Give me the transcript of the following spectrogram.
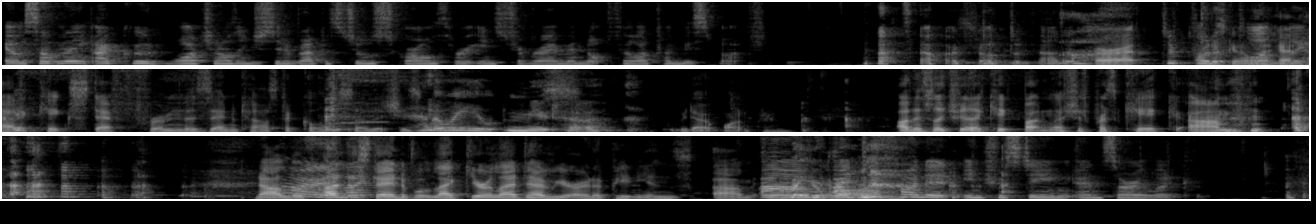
it was something I could watch and I was interested in, but I could still scroll through Instagram and not feel like I missed much. That's how I felt about it. All right. To I'm put just it gonna work bluntly. out how to kick Steph from the Zencastr call so that she's. How do we mute her? We don't want. Oh, there's literally a kick button. Let's just press kick. Um, now look, No, like- understandable. Like, you're allowed to have your own opinions. Um, Um, But you're the I do find it interesting and sorry, like, okay.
